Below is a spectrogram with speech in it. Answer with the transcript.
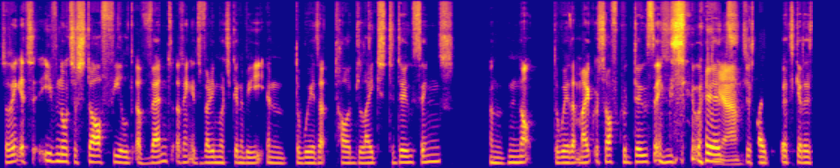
So I think it's even though it's a Starfield event, I think it's very much going to be in the way that Todd likes to do things and not the way that Microsoft would do things. where yeah. it's just like let's get a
